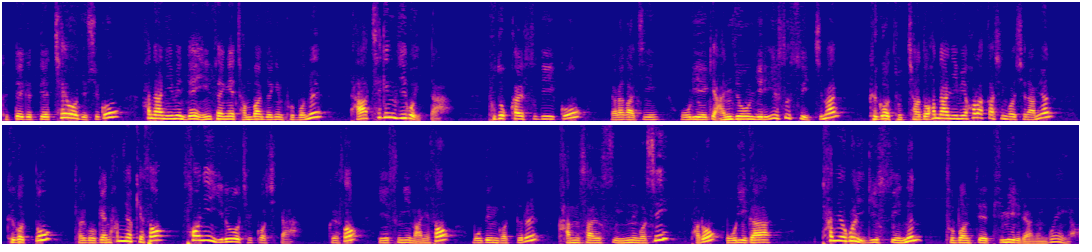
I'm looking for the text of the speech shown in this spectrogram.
그때그때 채워주시고 하나님이 내 인생의 전반적인 부분을 다 책임지고 있다. 부족할 수도 있고 여러 가지 우리에게 안 좋은 일이 있을 수 있지만 그것조차도 하나님이 허락하신 것이라면 그것도 결국엔 합력해서 선이 이루어질 것이다. 그래서 예수님 안에서 모든 것들을 감사할 수 있는 것이 바로 우리가 탐욕을 이길 수 있는 두 번째 비밀이라는 거예요.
